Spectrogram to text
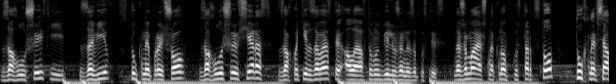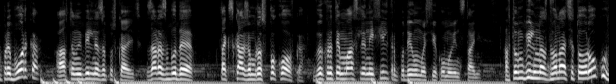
заглушив її, завів, стук не пройшов, заглушив ще раз, захотів завести, але автомобіль уже не запустився. Нажимаєш на кнопку старт-стоп, тухне вся приборка, а автомобіль не запускається. Зараз буде так скажемо, розпаковка. Викрутимо масляний фільтр, подивимось, в якому він стані. Автомобіль у нас 12-го року,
